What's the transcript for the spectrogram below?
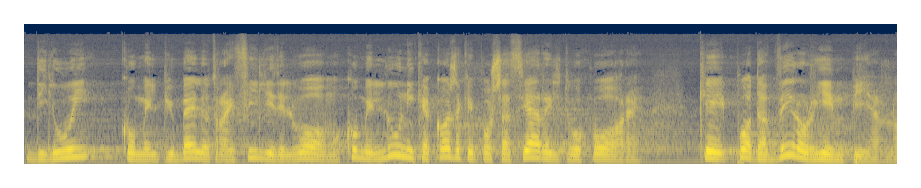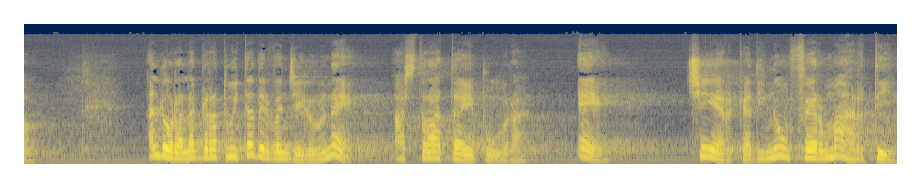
di lui come il più bello tra i figli dell'uomo, come l'unica cosa che può saziare il tuo cuore, che può davvero riempirlo. Allora la gratuità del Vangelo non è astratta e pura, è cerca di non fermarti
